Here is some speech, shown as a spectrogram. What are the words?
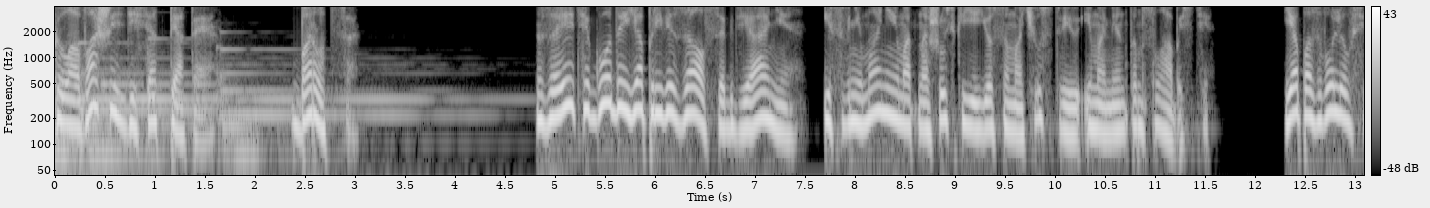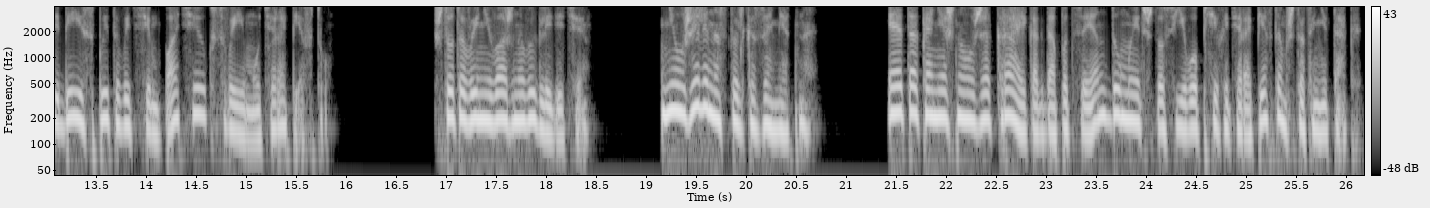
Глава 65. Бороться. За эти годы я привязался к Диане и с вниманием отношусь к ее самочувствию и моментам слабости. Я позволил себе испытывать симпатию к своему терапевту. «Что-то вы неважно выглядите». «Неужели настолько заметно?» Это, конечно, уже край, когда пациент думает, что с его психотерапевтом что-то не так.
